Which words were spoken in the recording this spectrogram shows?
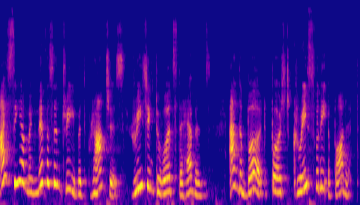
I see a magnificent tree with branches reaching towards the heavens, and the bird perched gracefully upon it.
